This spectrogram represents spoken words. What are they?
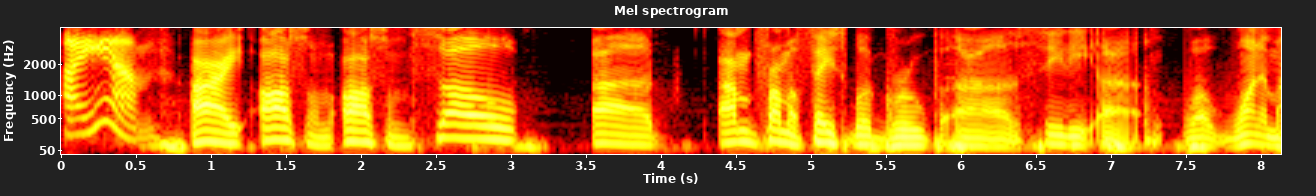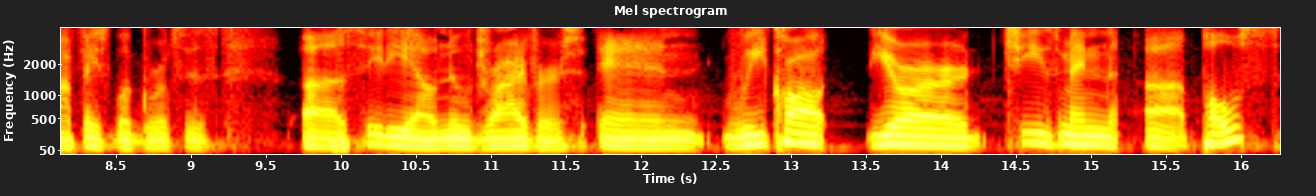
I am. All right, awesome, awesome. So, uh, I'm from a Facebook group, uh, CD. Uh, well, one of my Facebook groups is uh, CDL New Drivers, and we caught your Cheeseman uh, post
